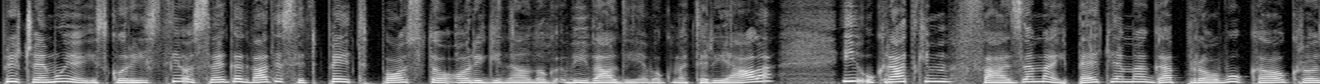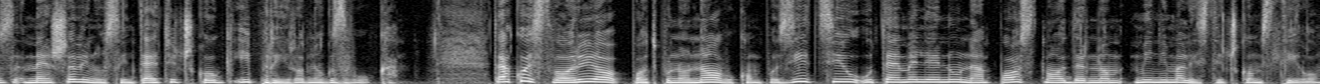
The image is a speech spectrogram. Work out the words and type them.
pri čemu je iskoristio svega 25% originalnog Vivaldijevog materijala i u kratkim fazama i petljama ga provukao kroz mešavinu sintetičkog i prirodnog zvuka. Tako je stvorio potpuno novu kompoziciju utemeljenu na postmodernom minimalističkom stilu.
